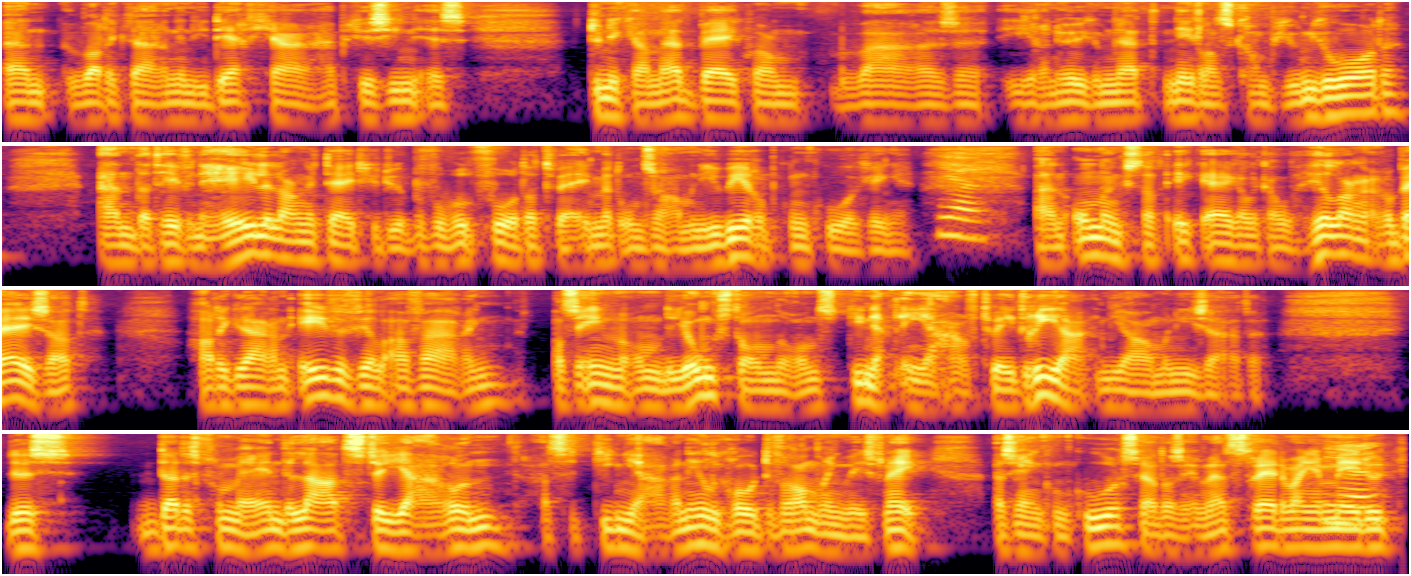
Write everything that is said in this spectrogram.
En wat ik daar in die 30 jaar heb gezien is... Toen ik er net bij kwam, waren ze hier in Heugem net Nederlands kampioen geworden. En dat heeft een hele lange tijd geduurd. Bijvoorbeeld voordat wij met onze harmonie weer op concours gingen. Ja. En ondanks dat ik eigenlijk al heel lang erbij zat had ik daar een evenveel ervaring als een van de jongsten onder ons, die net een jaar of twee, drie jaar in die harmonie zaten. Dus dat is voor mij in de laatste jaren, de laatste tien jaar, een heel grote verandering geweest. nee, er zijn concours, er zijn wedstrijden waar je meedoet.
